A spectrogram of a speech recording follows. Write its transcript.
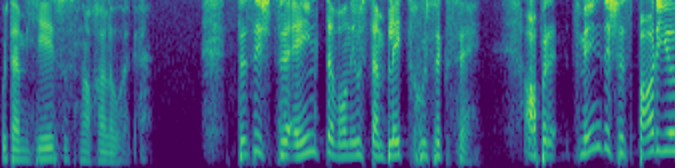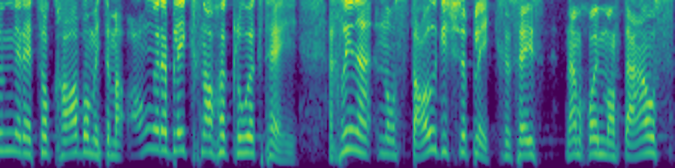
und dem Jesus nachschauen. Das ist das eine, was ich aus diesem Blick heraus sehe. Aber zumindest ein paar Jünger hat es auch die mit einem anderen Blick nachgeschaut haben. Ein kleiner nostalgischer Blick. Das heisst, nämlich auch in Matthäus,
